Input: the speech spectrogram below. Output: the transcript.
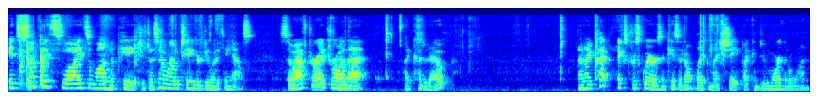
it simply slides along the page. It doesn't rotate or do anything else. So after I draw that, I cut it out. And I cut extra squares in case I don't like my shape. I can do more than one.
